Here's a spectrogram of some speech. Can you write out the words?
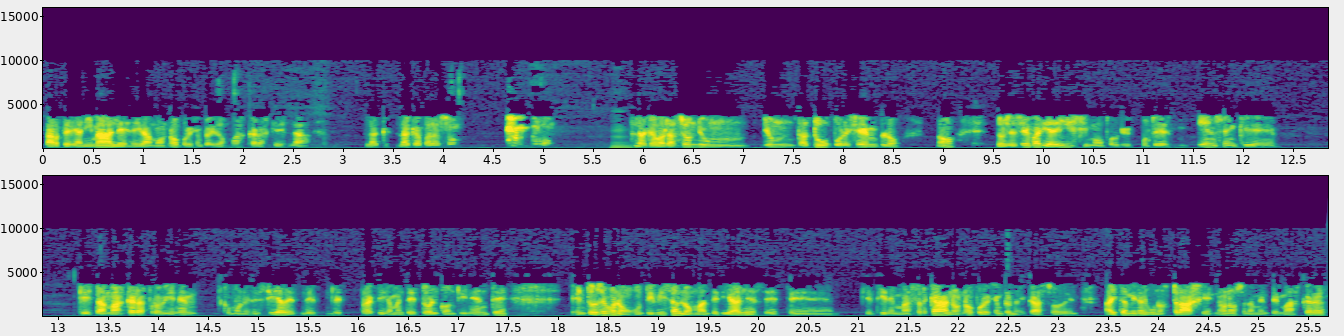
partes de animales, digamos, ¿no? Por ejemplo, hay dos máscaras que es la, la, la caparazón perdón, mm. la caparazón de un, de un tatú, por ejemplo, ¿no? Entonces es variadísimo, porque ustedes piensen que, que estas máscaras provienen, como les decía, de, de, prácticamente de todo el continente. Entonces, bueno, utilizan los materiales este, que tienen más cercanos, ¿no? Por ejemplo, en el caso de... Hay también algunos trajes, ¿no? No solamente máscaras.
